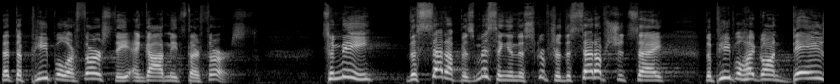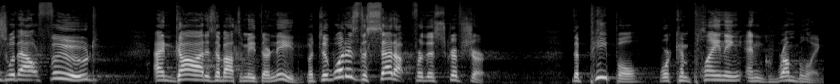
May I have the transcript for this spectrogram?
that the people are thirsty, and God meets their thirst. To me, the setup is missing in the scripture. The setup should say the people had gone days without food, and God is about to meet their need. But what is the setup for this scripture? The people were complaining and grumbling.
